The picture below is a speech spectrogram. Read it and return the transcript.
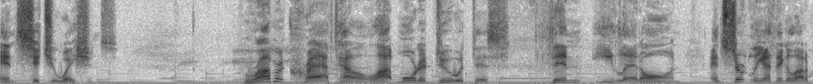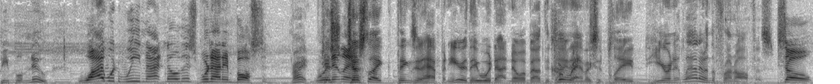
and situations. Robert Kraft had a lot more to do with this than he let on and certainly I think a lot of people knew. Why would we not know this? We're not in Boston. Right. We're just, just like things that happen here, they would not know about the Correct. dynamics that played here in Atlanta in the front office. So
